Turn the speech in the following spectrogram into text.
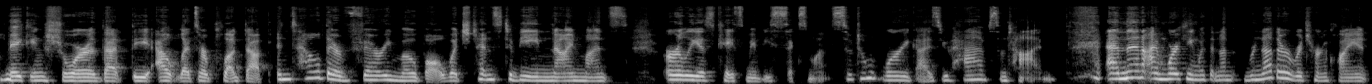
making sure that the outlets are plugged up until they're very mobile, which tends to be nine months, earliest case, maybe six months. So don't worry, guys, you have some time. And then I'm working with another return client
